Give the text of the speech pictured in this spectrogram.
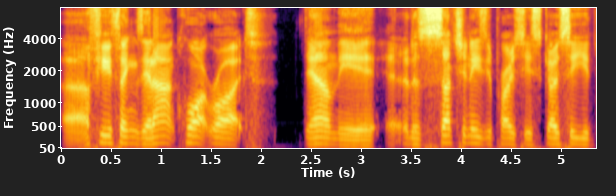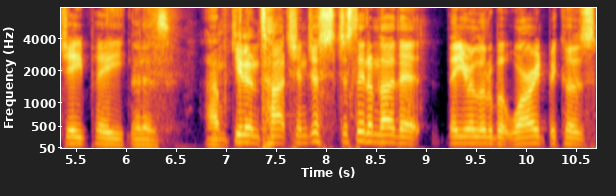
uh, a few things that aren't quite right down there, it is such an easy process. Go see your GP. It is um, get in touch and just, just let them know that, that you're a little bit worried because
